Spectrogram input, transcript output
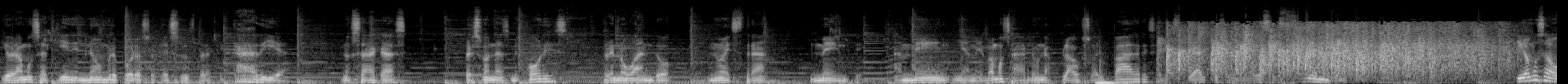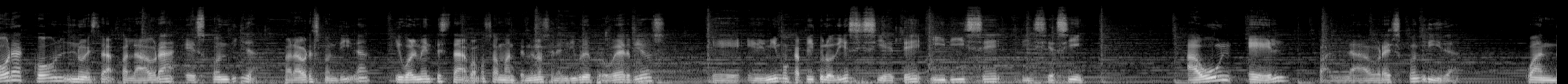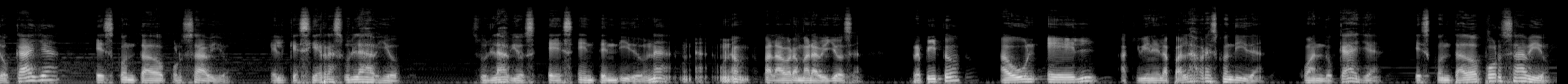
y oramos a ti en el nombre poderoso de Jesús para que cada día nos hagas personas mejores, renovando nuestra mente. Amén y amén. Vamos a darle un aplauso al Padre Celestial que se merece siempre. Y vamos ahora con nuestra palabra escondida. Palabra escondida. Igualmente está, vamos a mantenernos en el libro de Proverbios, eh, en el mismo capítulo 17, y dice, dice así. Aún él palabra escondida. Cuando calla, es contado por sabio. El que cierra su labio, sus labios es entendido. Una, una, palabra maravillosa. Repito, aún él, aquí viene la palabra escondida. Cuando calla, es contado por sabio.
